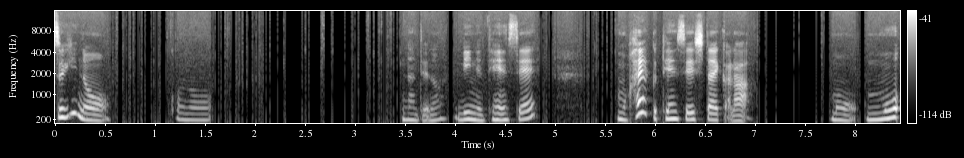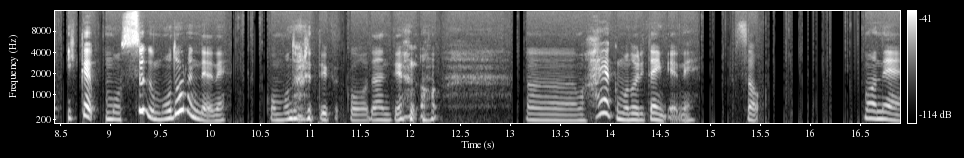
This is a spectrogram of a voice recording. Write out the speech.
次のこのなんていうの？輪廻転生？もう早く転生したいからもうもう一回もうすぐ戻るんだよね。こう戻るっていうかこうなんていうの？うん早く戻りたいんだよね。そう。もうね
